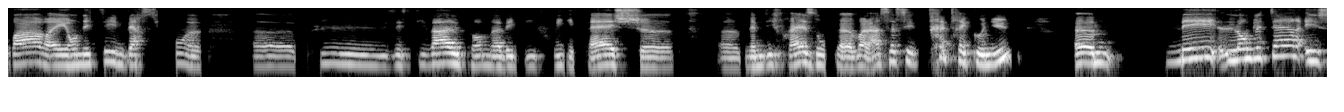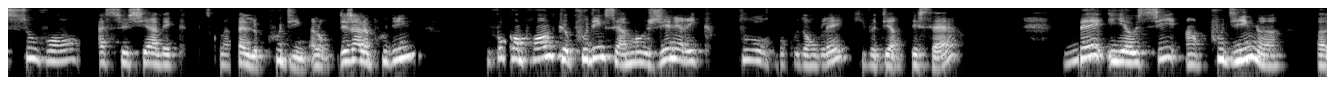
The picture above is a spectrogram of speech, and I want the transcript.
poires, et on était une version plus estivale, comme avec des fruits, des pêches, même des fraises. Donc voilà, ça c'est très très connu. mais l'Angleterre est souvent associée avec qu'on appelle le pudding. Alors déjà le pudding, il faut comprendre que pudding c'est un mot générique pour beaucoup d'anglais qui veut dire dessert. Mais il y a aussi un pudding euh,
